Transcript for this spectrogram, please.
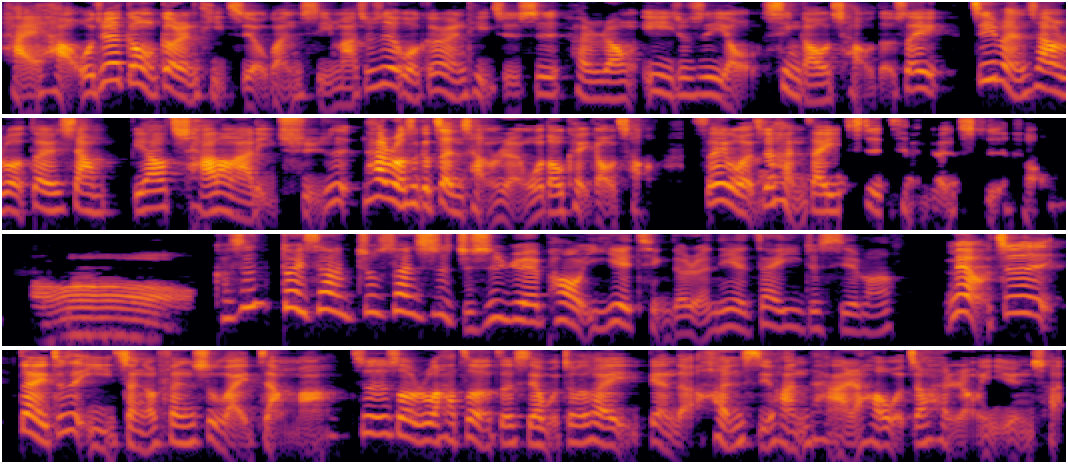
还好，我觉得跟我个人体质有关系嘛。就是我个人体质是很容易就是有性高潮的，所以基本上如果对象不要差到哪里去，就是他如果是个正常人，我都可以高潮。所以我就很在意事前跟事后。哦，可是对象就算是只是约炮一夜情的人，你也在意这些吗？没有，就是对，就是以整个分数来讲嘛，就是说如果他做了这些，我就会变得很喜欢他，然后我就很容易晕船，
